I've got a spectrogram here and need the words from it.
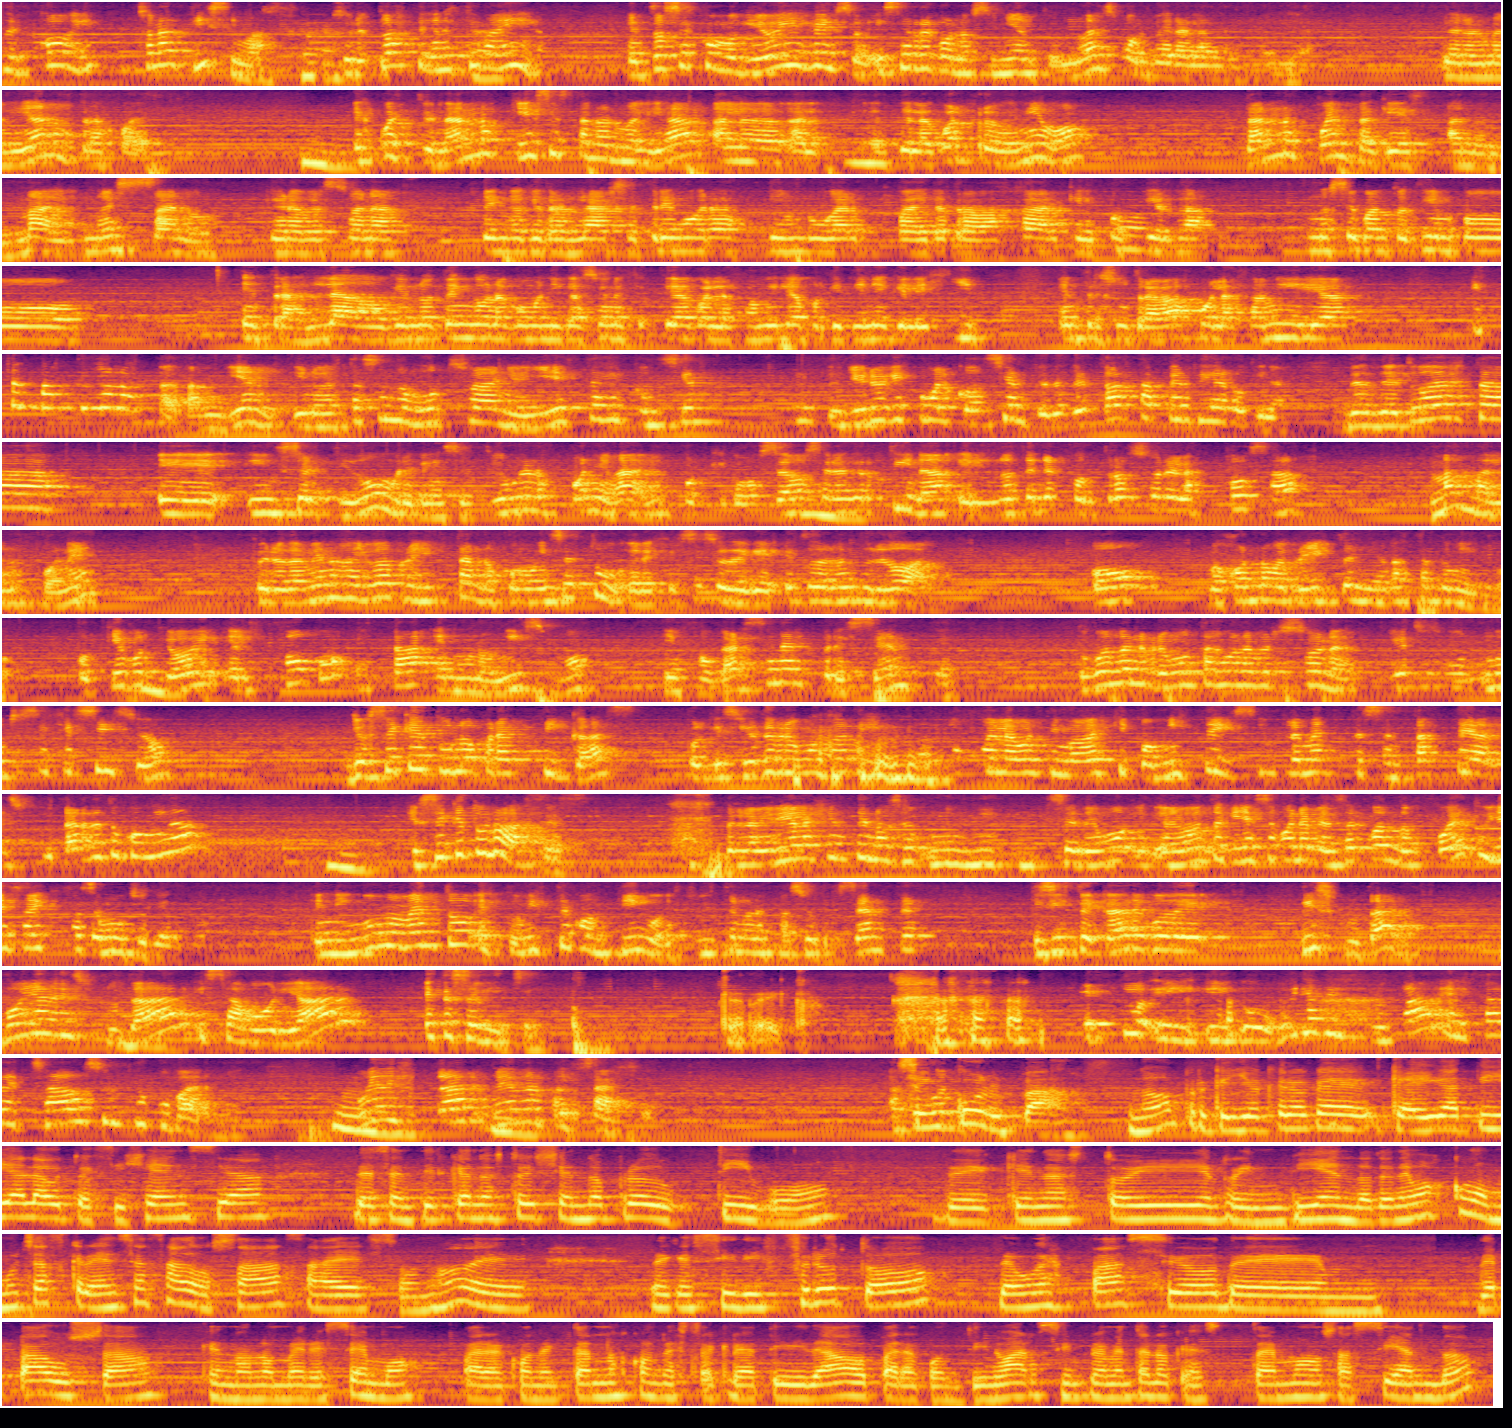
del COVID son altísimas, sobre todo en este país. Entonces, como que hoy es eso, ese reconocimiento, no es volver a la normalidad. La normalidad nos trajo a esto. Mm. Es cuestionarnos qué es esta normalidad de la cual provenimos, darnos cuenta que es anormal, no es sano que una persona tenga que trasladarse tres horas de un lugar para ir a trabajar, que después pierda no sé cuánto tiempo en traslado, que no tenga una comunicación efectiva con la familia porque tiene que elegir entre su trabajo y la familia esta parte ya no está tan bien y nos está haciendo mucho daño y este es el consciente, yo creo que es como el consciente, desde toda esta pérdida de rutina, desde toda esta eh, incertidumbre, que la incertidumbre nos pone mal, porque como seamos seres de rutina, el no tener control sobre las cosas, más mal nos pone, pero también nos ayuda a proyectarnos, como dices tú, el ejercicio de que esto vez dure dos años, o mejor no me proyecto ni acá hasta el domingo. ¿Por qué? Porque hoy el foco está en uno mismo y enfocarse en el presente Tú cuando le preguntas a una persona, y esto es muchos ejercicios, yo sé que tú lo practicas, porque si yo te pregunto a ti, ¿cuándo fue la última vez que comiste y simplemente te sentaste a disfrutar de tu comida? Mm. Yo sé que tú lo haces, pero la mayoría de la gente no se, se en el momento que ya se pone a pensar cuándo fue, tú ya sabes que fue hace mucho tiempo. En ningún momento estuviste contigo, estuviste en un espacio presente, hiciste cargo de disfrutar. Voy a disfrutar y saborear este ceviche. Qué rico y, voy a disfrutar el estar echado sin preocuparme. Voy a mm. disfrutar viendo el paisaje. sin culpa, ¿no? Porque yo creo que, que ahí gatilla la autoexigencia de sentir que no estoy siendo productivo, de que no estoy rindiendo. Tenemos como muchas creencias adosadas a eso, ¿no? De, de que si disfruto de un espacio de, de pausa, que no lo merecemos, para conectarnos con nuestra creatividad o para continuar simplemente lo que estamos haciendo,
